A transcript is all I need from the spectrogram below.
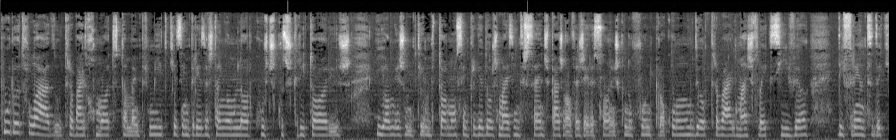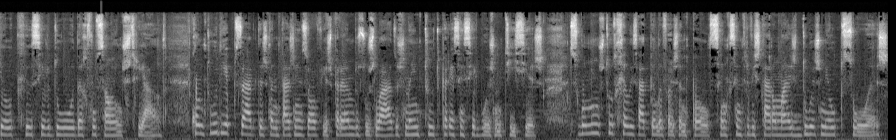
Por outro lado, o trabalho remoto também permite que as empresas tenham menor custos com os escritórios e, ao mesmo tempo, tornam-se empregadores mais interessantes para as novas gerações que, no fundo, procuram um modelo de trabalho mais flexível, diferente daquilo que se herdou da Revolução Industrial. Contudo, e apesar das vantagens óbvias para ambos os lados, nem tudo parecem ser boas notícias. Segundo um estudo realizado pela Virgin Pulse, em que se entrevistaram mais de 2 mil pessoas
